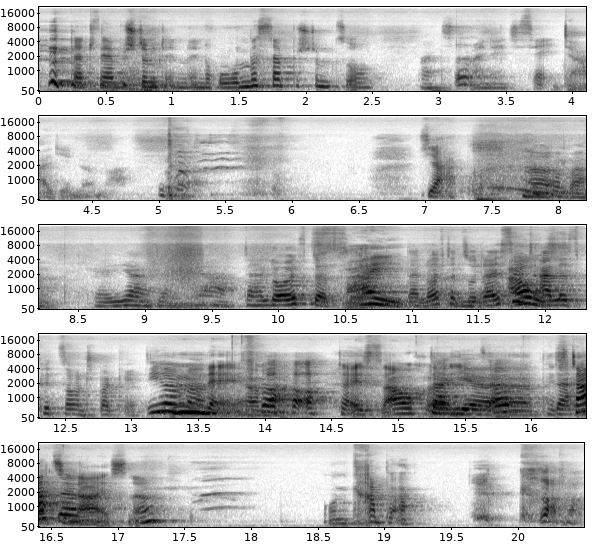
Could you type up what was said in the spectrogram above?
Das wäre bestimmt in, in Rom, ist das bestimmt so. Meinst du? Ich meine, das ist ja Italien immer. ja. Ne? Aber, ja, ja, ja, ja. Da läuft das. so. Weit Da läuft das so. Da ist jetzt aus. alles Pizza und Spaghetti. Hör mal. Nee, hör mal. Da ist auch Da äh, hier ab. äh, Pistazieneis, ne? Und Krapper. Krabber.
